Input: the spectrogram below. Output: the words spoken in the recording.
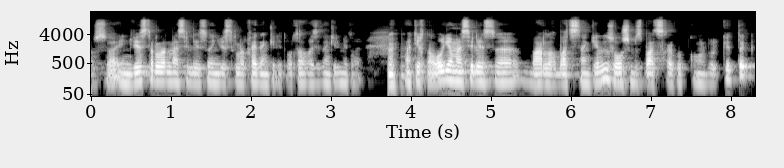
осы инвесторлар мәселесі инвесторлар қайдан келеді? Орталық азиядан келмейді ғой. Мхм. А, технология мәселесі барлығы батыстан келді. Сол үшін біз батысқа көп көңіл бөліп кеттік.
